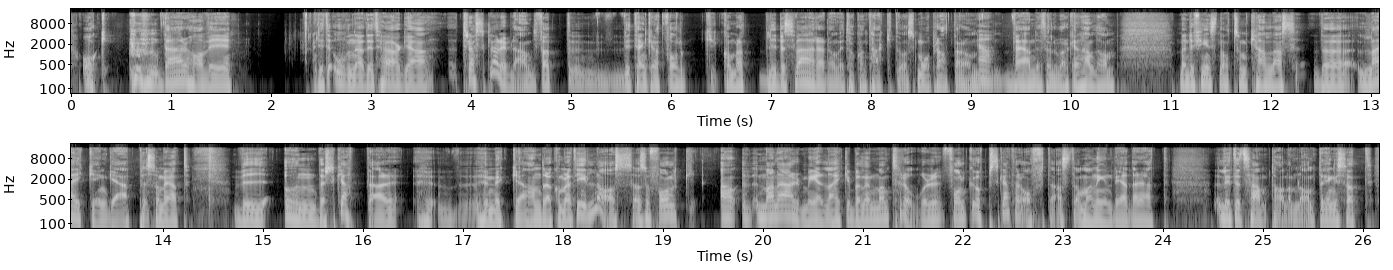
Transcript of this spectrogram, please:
Och där har vi lite onödigt höga trösklar ibland, för att vi tänker att folk kommer att bli besvärade om vi tar kontakt och småpratar om Ja. vädret eller vad det kan handla om. Men det finns något som kallas the liking gap, som är att vi underskattar hur, mycket andra kommer att gilla oss. Alltså folk man är mer likable än man tror. Folk uppskattar oftast om man inleder ett litet samtal om någonting. Så att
